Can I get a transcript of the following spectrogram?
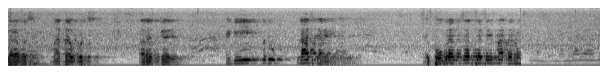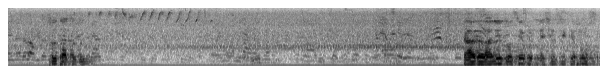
બરાબર છે? માતા ઉપર અરજ કરે કારણ કે એ બધું રાજકારણી આવે પ્રોગ્રામ સર થશે માતાનો. શું થતું કાગળ આલ્યું તો છે, પણ નશો શિખર શું છે?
